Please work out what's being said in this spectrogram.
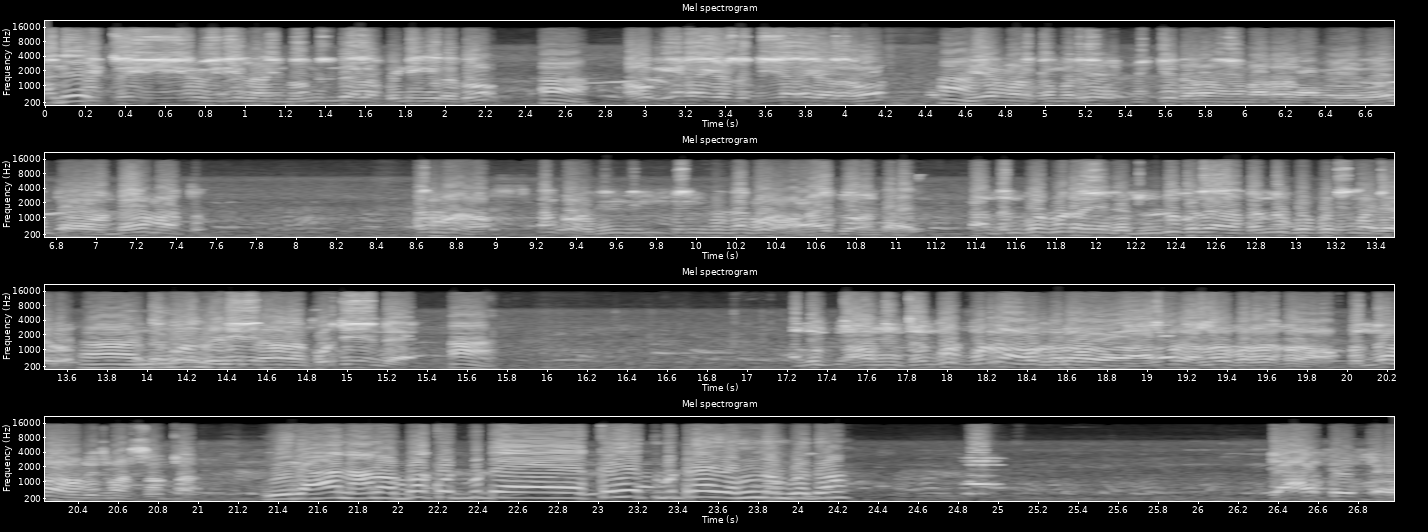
ಅದೇ- ಏನು ಇದಿಲ್ಲ ನಿಂದ ಒಂದ್ರಿಂದ ಎಲ್ಲ ಪೆಂಡಿಂಗ್ ಇರೋದು. ಅವ್ರು ಏನಾಗ ಹೇಳಿದ್ರು ಹೇಳಿದ್ರು? ಏನ್ ಮಾಡೋಣ ಇದು ಅಂತ ಒಂದೇ ಮಾತು. ತಂದ್ಕೊಡು ತಂದ್ಕೊಡು ನಿಮ್ ನಿಮ್ ನಿಮ್ ತಂದ್ಕೊಡು ಆಯ್ತು ಅಂತಾರೆ. ನಾನು ಈಗ ದುಡ್ಡು ಬರಲ್ಲ ನಾನು ತಂದು ಕೊಟ್ಬಿಟ್ಟು ಹಿಂಗ್ ಮಾಡ್ಯಾರು? ಹಾ, ನಾನು ಕೊಡ್ತೀನಿ ಅಂದೆ ಅದಕ್ಕೆ ನಾನು ತಂದ್ಕೊಟ್ಬಿಟ್ರೆ ಅವ್ರದ್ದೆಲ್ಲ ಎಲ್ಲರೂ ಎಲ್ಲರೂ ಬರಬೇಕು. ಬಂದ್ಮೇಲೆ ಮಾಡಿಸು ಅಂತ. ಈಗ ನಾನೊಬ್ಬ ಕೊಟ್ಬಿಟ್ಟೆ ಕೈ ಎತ್ಬಿಟ್ರೆ ಹೆಂಗ್ ನಂಬೋದು? ಯಾರು ಸೇರ್ತಾರ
